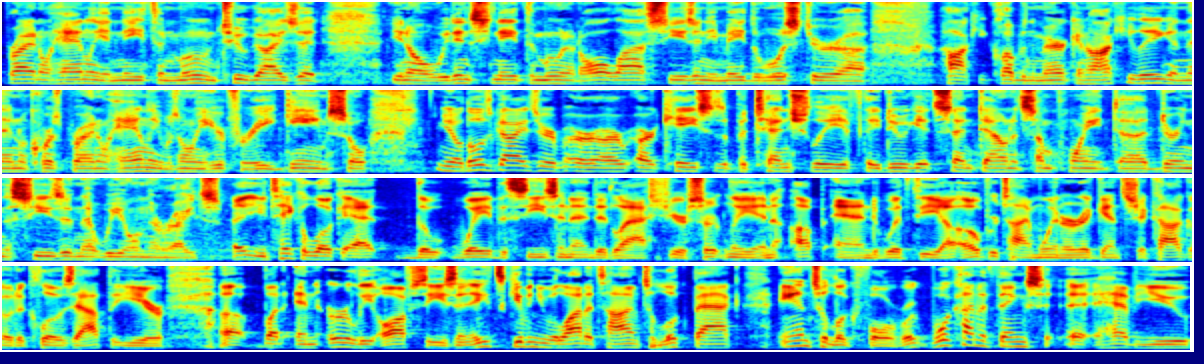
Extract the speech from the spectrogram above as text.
Brian O'Hanley and Nathan Moon, two guys that you know we didn't see Nathan Moon at all last season. He made the Worcester uh, Hockey Club in the American Hockey League, and then of course Brian O'Hanley was only here for eight games. So, you know, those guys are are, are cases of potentially if they do get sent down at some point during the season that we own their rights. You take a look at the way the season ended last year. Certainly an upend with the uh, overtime winner against Chicago to close out the year, uh, but an early offseason. It's given you a lot of time to look back and to look forward. What kind of things uh, have you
